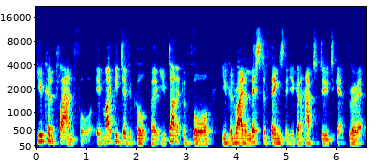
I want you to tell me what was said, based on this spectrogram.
you can plan for. It might be difficult, but you've done it before. You can write a list of things that you're going to have to do to get through it.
